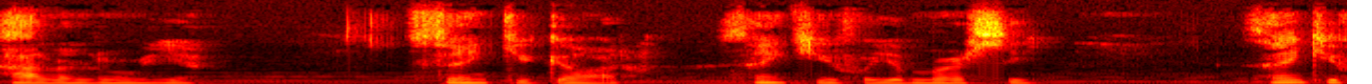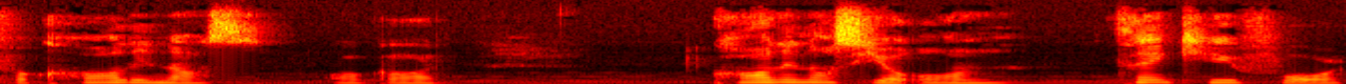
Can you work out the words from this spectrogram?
Hallelujah. Thank you, God. Thank you for your mercy. Thank you for calling us oh God, calling us your own. Thank you for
